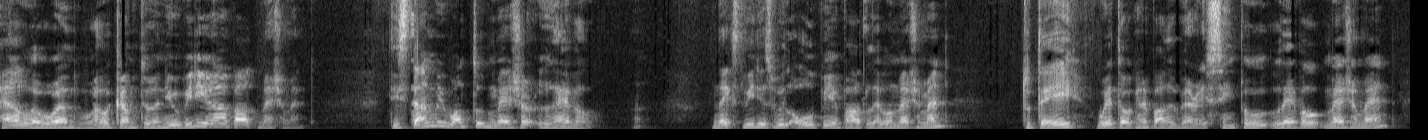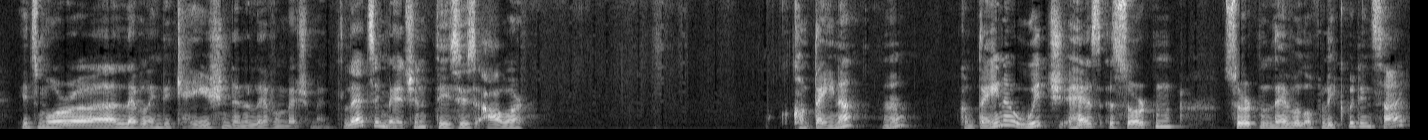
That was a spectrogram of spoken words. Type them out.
Hello and welcome to a new video about measurement. This time we want to measure level. Next videos will all be about level measurement. Today we're talking about a very simple level measurement. It's more a level indication than a level measurement. Let's imagine this is our container, container which has a certain certain level of liquid inside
